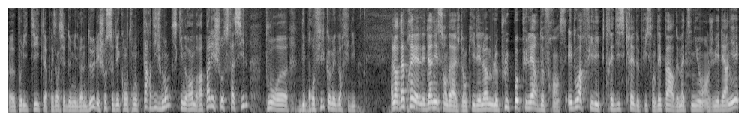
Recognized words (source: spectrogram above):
euh, politique, la présidentielle 2022, les choses se décompteront tardivement, ce qui ne rendra pas les choses faciles pour euh, des profils comme Édouard Philippe. Alors d'après les derniers sondages, donc il est l'homme le plus populaire de France. Édouard Philippe, très discret depuis son départ de Matignon en juillet dernier,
